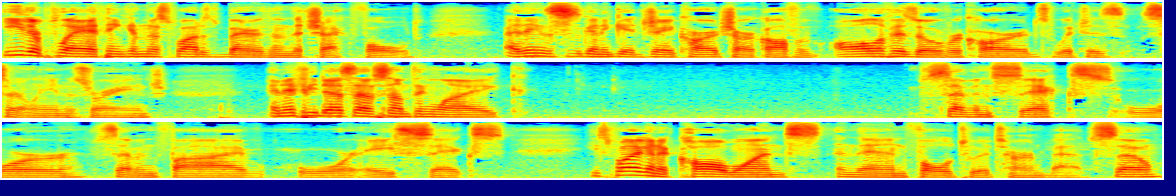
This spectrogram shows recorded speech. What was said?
either play. I think in this spot is better than the check fold. I think this is going to get Jay Card Shark off of all of his overcards, which is certainly in his range. And if he does have something like seven six or seven five or ace six, he's probably going to call once and then fold to a turn bet. So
